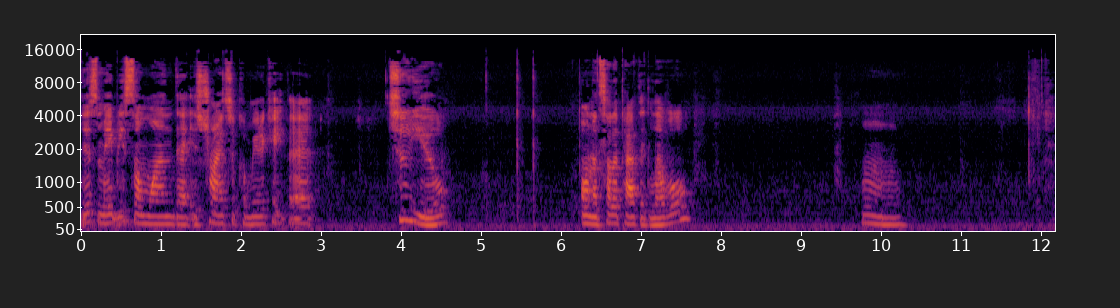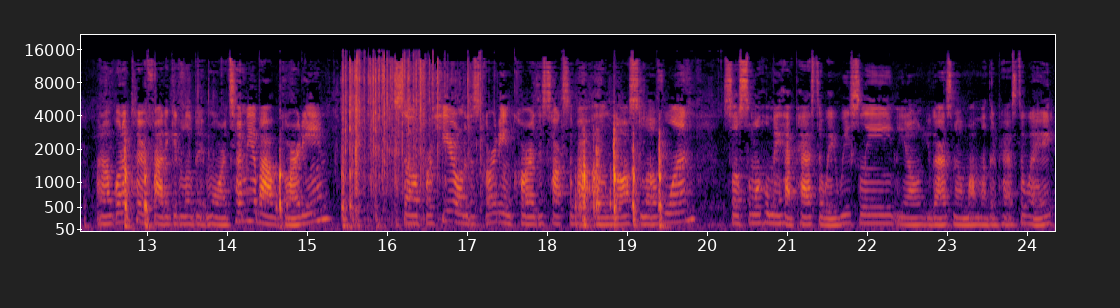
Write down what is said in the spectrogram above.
This may be someone that is trying to communicate that to you on a telepathic level. Hmm. But I'm going to clarify to get a little bit more. Tell me about guardian. So for here on this Guardian card, this talks about a lost loved one. So someone who may have passed away recently. You know, you guys know my mother passed away.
